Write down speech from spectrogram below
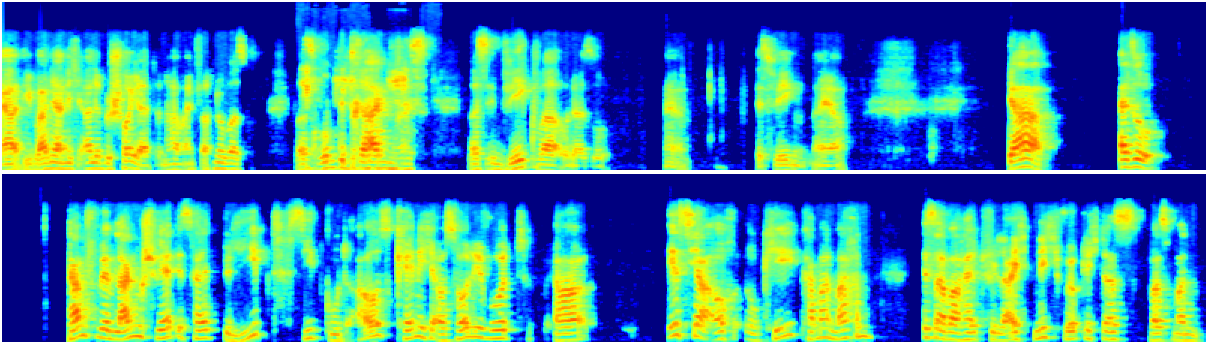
Ja, die waren ja nicht alle bescheuert und haben einfach nur was, was rumgetragen, was, was im Weg war oder so. Deswegen, naja. Ja, also Kampf mit dem langen Schwert ist halt beliebt, sieht gut aus, kenne ich aus Hollywood, ja, ist ja auch okay, kann man machen, ist aber halt vielleicht nicht wirklich das, was man,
